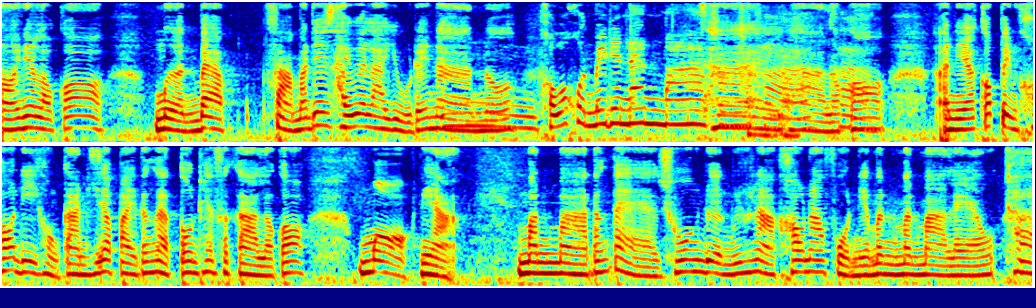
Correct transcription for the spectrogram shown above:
น้อยเนี่ยเราก็เหมือนแบบสามารถที่จะใช้เวลาอยู่ได้นานเนาะอืมเพราะว่าคนไม่ได้แน่นมากใช่ใช่ไหมคะค่ะแล้วก็อันเนี้ยก็เป็นข้อดีของการที่จะไปตั้งแต่ต้นเทศกาลแล้วก็หมอกเนี่ยมันมาตั้งแต่ช่วงเดือนมิถุนาเข้าหน้าฝนเนี่ยมันมันมาแล้วค่ะ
